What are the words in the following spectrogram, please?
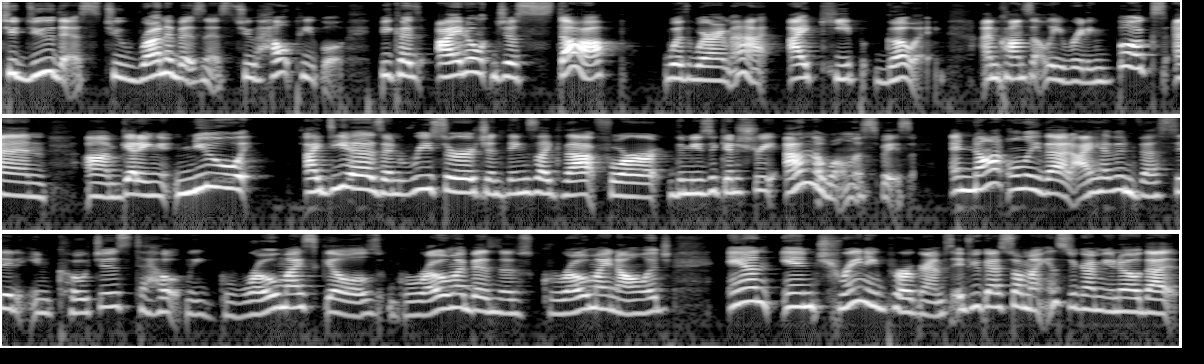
to do this, to run a business, to help people, because I don't just stop with where I'm at. I keep going. I'm constantly reading books and um, getting new ideas and research and things like that for the music industry and the wellness space. And not only that, I have invested in coaches to help me grow my skills, grow my business, grow my knowledge, and in training programs. If you guys saw my Instagram, you know that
